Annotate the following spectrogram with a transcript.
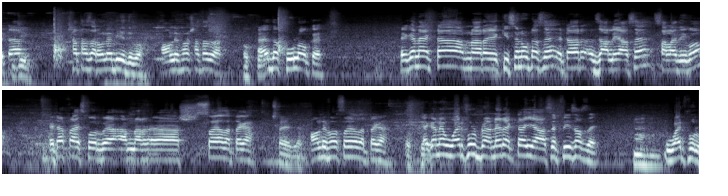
এটা সাত হাজার হলে দিয়ে দিব। অনলি ফর সাত হাজার। ফুল ওকে এখানে একটা আপনার কিচেন উট আছে এটার জালে আছে চালাই দিব। এটার প্রাইস পড়বে আপনার ছয় হাজার টাকা। অনলি ফর ছয় হাজার টাকা। এখানে ওয়ারফুল ব্র্যান্ডের একটা ইয়ে আছে ফ্রিজ আছে। ওয়ারফুল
